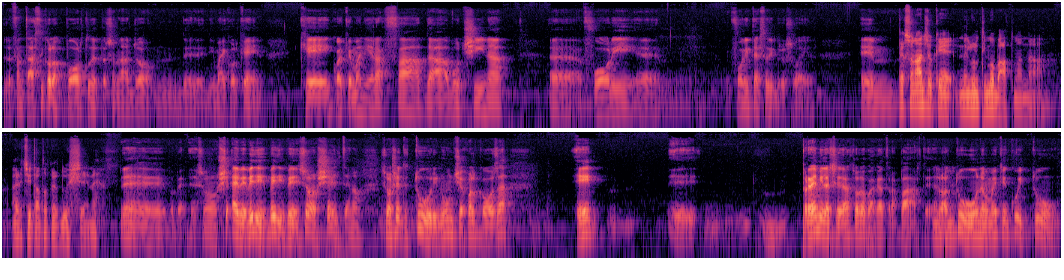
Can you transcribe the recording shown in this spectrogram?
il- fantastico l'apporto del personaggio de- di Michael Caine, che in qualche maniera fa da vocina eh, fuori, ehm, fuori testa di Bruce Wayne. Ehm, Personaggio che nell'ultimo Batman ha, ha recitato per due scene. Eh, vabbè, sono eh, vedi, vedi, vedi, sono scelte, no? Sono scelte, tu rinunci a qualcosa e eh, premi l'acceleratore da qualche altra parte. Allora Mhm. tu, nel momento in cui tu,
